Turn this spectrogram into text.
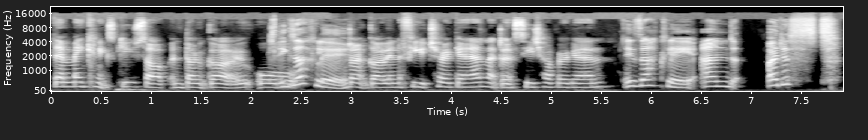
then make an excuse up and don't go, or exactly don't go in the future again. Like don't see each other again. Exactly. And I just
